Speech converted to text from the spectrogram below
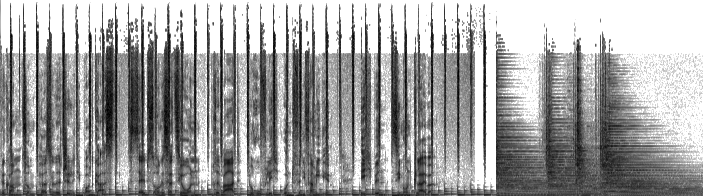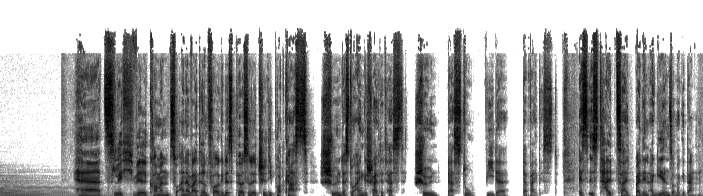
willkommen zum Personal Agility Podcast. Selbstorganisation, privat, beruflich und für die Familie. Ich bin Simon Kleiber. Herzlich willkommen zu einer weiteren Folge des Personal Agility Podcasts. Schön, dass du eingeschaltet hast. Schön, dass du wieder dabei bist. Es ist Halbzeit bei den agilen Sommergedanken.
